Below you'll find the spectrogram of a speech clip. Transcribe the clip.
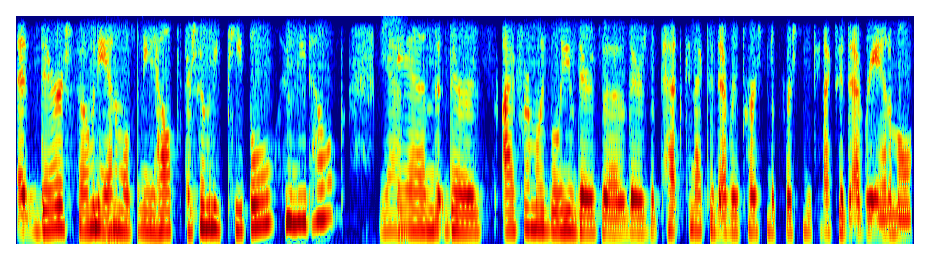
Uh, there are so many animals that need help. There's so many people who need help. Yeah. And there's, I firmly believe there's a there's a pet connected to every person, a person connected to every animal,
